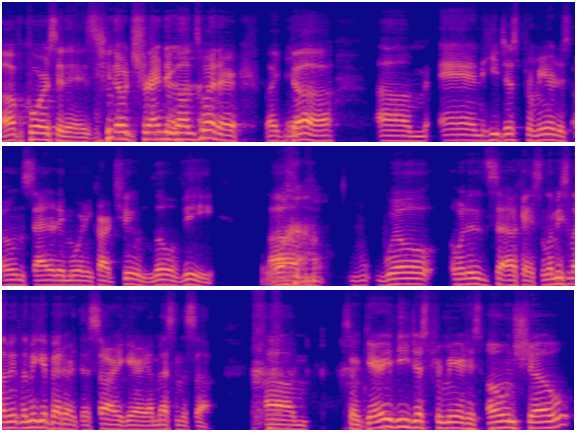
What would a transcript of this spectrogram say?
of course it is. You know, trending on Twitter. Like, Yeah. duh. Um, and he just premiered his own Saturday morning cartoon, Lil V. Wow. Um, will what did it say? Okay, so let me let me let me get better at this. Sorry, Gary, I'm messing this up. Um, so Gary Vee just premiered his own show.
